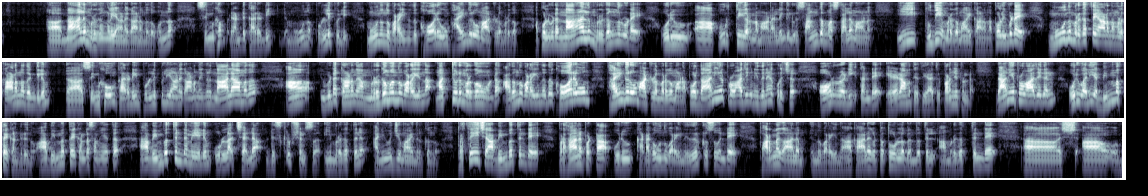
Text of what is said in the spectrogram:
നാല് മൃഗങ്ങളെയാണ് കാണുന്നത്. ഒന്ന് സിംഹം രണ്ട് കരടി മൂന്ന് പുള്ളിപ്പുലി. മൂന്നെന്ന് പറയുന്നത് ഘോരവും ഭയങ്കരവുമായിട്ടുള്ള മൃഗം. അപ്പോൾ ഇവിടെ നാല് മൃഗങ്ങളുടെ ഒരു പൂർത്തീകരണമാണ് അല്ലെങ്കിൽ ഒരു സംഗമ സ്ഥലമാണ് ഈ പുതിയ മൃഗമായി കാണുന്നത്. അപ്പോൾ ഇവിടെ മൂന്ന് മൃഗത്തെയാണ് നമ്മൾ കാണുന്നതെങ്കിലും സിംഹവും കരടിയും പുള്ളിപ്പുലിയാണ് കാണുന്നതെങ്കിലും നാലാമത് ആ ഇവിടെ കാണുന്ന ആ മൃഗമെന്ന് പറയുന്ന മറ്റൊരു മൃഗവുമുണ്ട്. അതെന്ന് പറയുന്നത് ഘോരവും ഭയങ്കരവുമായിട്ടുള്ള മൃഗമാണ്. അപ്പോൾ ദാനിയൽ പ്രവാചകൻ ഇതിനെക്കുറിച്ച് ഓൾറെഡി തന്റെ ഏഴാമത്തെ അധ്യായത്തിൽ പറഞ്ഞിട്ടുണ്ട്. ദാനിയൽ പ്രവാചകൻ ഒരു വലിയ ബിംബത്തെ കണ്ടിരുന്നു. ആ ബിംബത്തെ കണ്ട സമയത്ത് ആ ബിംബത്തിന്റെ മേലും ഉള്ള ചില ഡിസ്ക്രിപ്ഷൻസ് ഈ മൃഗത്തിന് അനുയോജ്യമായി നിൽക്കുന്നു. പ്രത്യേകിച്ച് ആ ബിംബത്തിന്റെ പ്രധാനപ്പെട്ട ഒരു ഘടകം എന്ന് പറയുന്നത് എതിർക്രിസ്തുവിന്റെ ഭരണകാലം എന്ന് പറയുന്ന ആ കാലഘട്ടത്തോടുള്ള ബന്ധത്തിൽ ആ മൃഗത്തിന്റെ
